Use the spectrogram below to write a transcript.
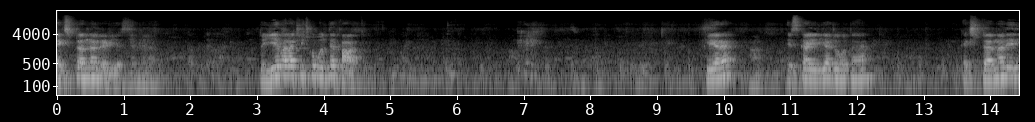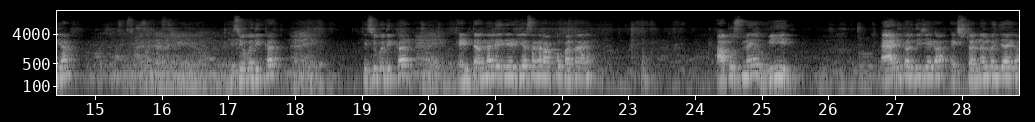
एक्सटर्नल रेडियस तो ये वाला चीज़ को बोलते हैं पाथ क्लियर है? इसका एरिया जो होता है एक्सटर्नल एरिया किसी को दिक्कत? किसी को दिक्कत? इंटरनल रेडियस अगर आपको पता है आप उसमें वीथ ऐड कर दीजिएगा एक्सटर्नल बन जाएगा।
